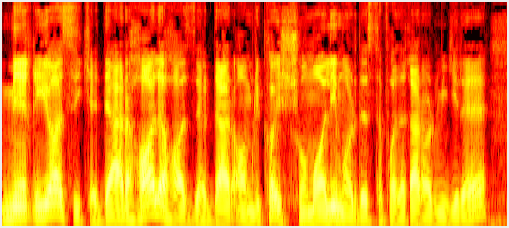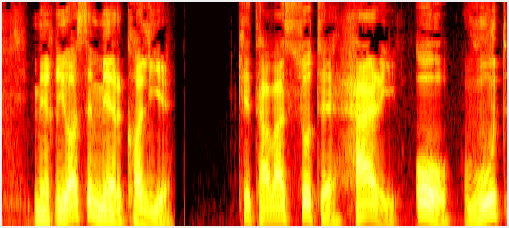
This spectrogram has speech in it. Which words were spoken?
مقیاسی که در حال حاضر در آمریکای شمالی مورد استفاده قرار می‌گیره مقیاس مرکالیه که توسط هری او وود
